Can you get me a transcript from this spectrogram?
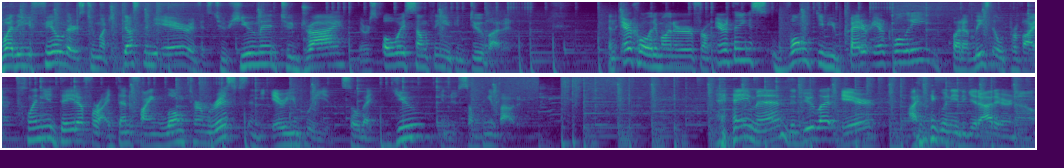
Whether you feel there's too much dust in the air, if it's too humid, too dry, there's always something you can do about it. An air quality monitor from Airthings won't give you better air quality, but at least it will provide plenty of data for identifying long-term risks in the air you breathe, so that you can do something about it. Hey man, did you let air? I think we need to get out of here now.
